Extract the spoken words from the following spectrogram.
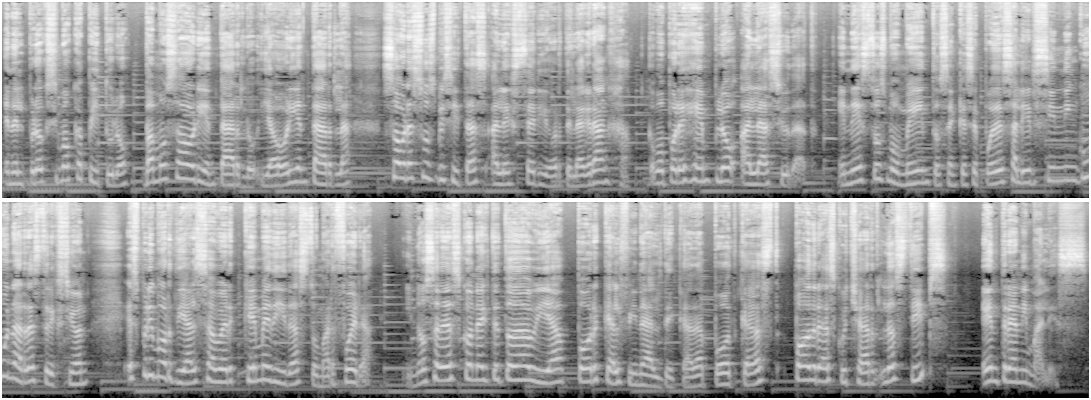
En el próximo capítulo vamos a orientarlo y a orientarla sobre sus visitas al exterior de la granja, como por ejemplo a la ciudad. En estos momentos en que se puede salir sin ninguna restricción, es primordial saber qué medidas tomar fuera y no se desconecte todavía porque al final de cada podcast podrá escuchar los tips entre animales.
